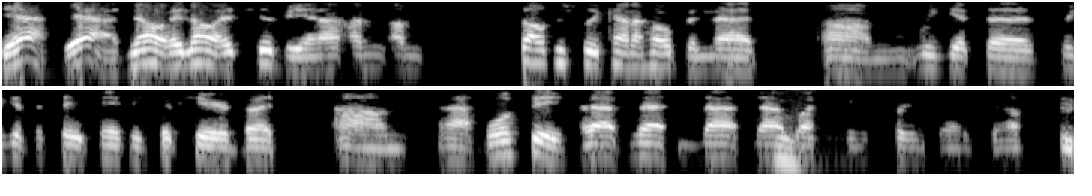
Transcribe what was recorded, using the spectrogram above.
Yeah, yeah, no, no, it should be, and I, I'm I'm selfishly kind of hoping that um, we get the we get the state championships here, but um, uh, we'll see. That that that that West team's pretty good. So.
